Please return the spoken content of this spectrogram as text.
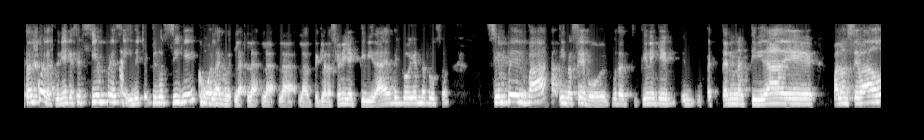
tal cual, tenía que ser siempre así. Y de hecho, si uno sigue como las la, declaraciones y actividades del gobierno ruso, siempre él va y no sé, tiene que estar en una actividad de palo encebado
